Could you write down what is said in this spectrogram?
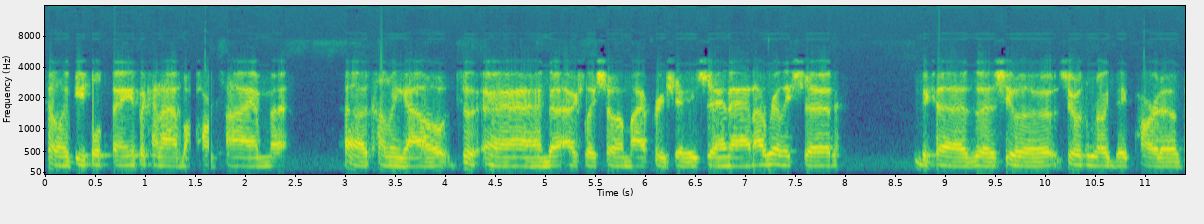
telling people things. I kind of have a hard time uh, coming out and actually showing my appreciation, and I really should because uh, she was she was a really big part of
